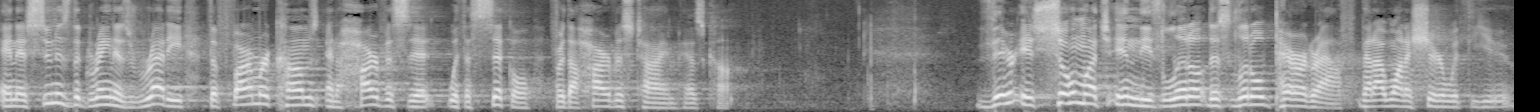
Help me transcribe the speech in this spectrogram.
And as soon as the grain is ready, the farmer comes and harvests it with a sickle, for the harvest time has come. There is so much in these little, this little paragraph that I want to share with you.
